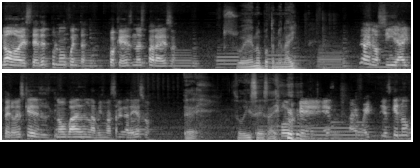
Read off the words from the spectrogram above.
No, este Deadpool no cuenta, porque es, no es para eso. Pues bueno, pues también hay. Bueno, sí hay, pero es que no va en la misma saga de eso. Eh, eso dices ahí. Porque es, que no,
